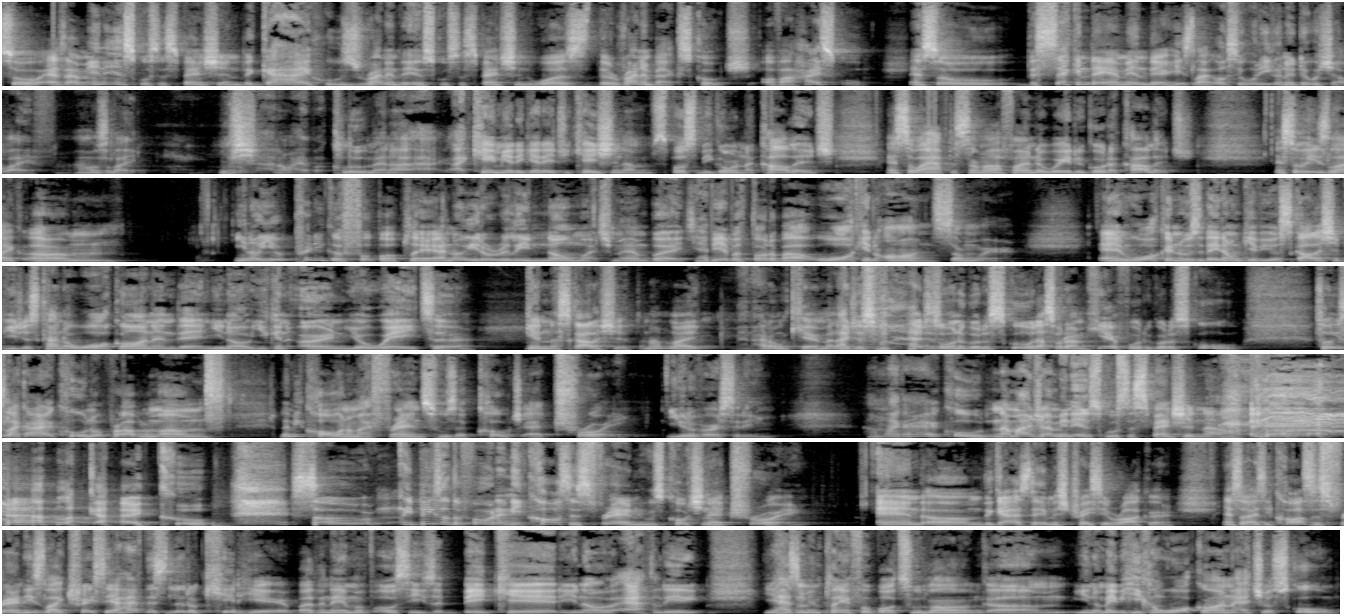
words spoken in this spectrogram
So as I'm in in school suspension, the guy who's running the in school suspension was the running backs coach of our high school. And so the second day I'm in there, he's like, Oh, so what are you going to do with your life? I was like, I don't have a clue, man. I, I came here to get education. I'm supposed to be going to college. And so I have to somehow find a way to go to college. And so he's like, um, you know, you're a pretty good football player. I know you don't really know much, man, but have you ever thought about walking on somewhere? And walking was, they don't give you a scholarship. You just kind of walk on and then, you know, you can earn your way to getting a scholarship. And I'm like, man, I don't care, man. I just, I just want to go to school. That's what I'm here for, to go to school. So he's like, all right, cool, no problem. Um, let me call one of my friends who's a coach at Troy University. I'm like, all right, cool. Now, mind you, I'm in in-school suspension now. I'm like, all right, cool. So he picks up the phone and he calls his friend who's coaching at Troy. And um, the guy's name is Tracy Rocker. And so as he calls his friend, he's like, Tracy, I have this little kid here by the name of Osi. He's a big kid, you know, athlete. He hasn't been playing football too long. Um, you know, maybe he can walk on at your school.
